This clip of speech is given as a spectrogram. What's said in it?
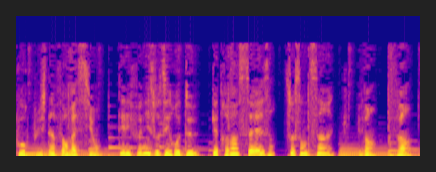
Pour plus d'informations, téléphonez au 02 96 65 20 20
